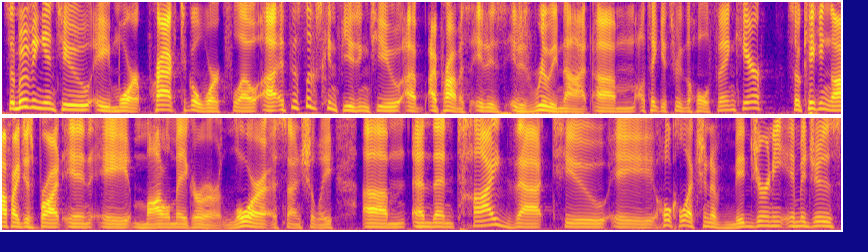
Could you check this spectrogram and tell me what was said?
So moving into a more practical workflow, uh, if this looks confusing to you, uh, I promise it is, it is really not. Um, I'll take you through the whole thing here. So kicking off, I just brought in a model maker or LoRa essentially, um, and then tied that to a whole collection of Midjourney images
